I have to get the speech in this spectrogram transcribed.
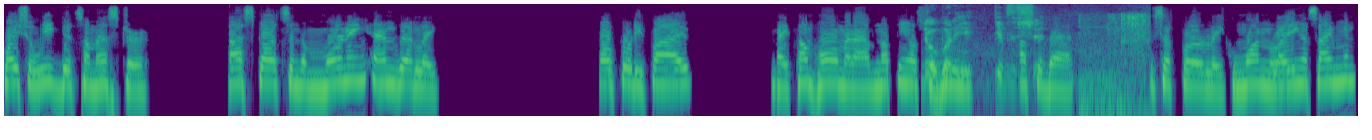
twice a week this semester. Class starts in the morning, ends at like twelve forty-five. And I come home and I have nothing else to Nobody do gives a after shit. that, except for like one writing assignment.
